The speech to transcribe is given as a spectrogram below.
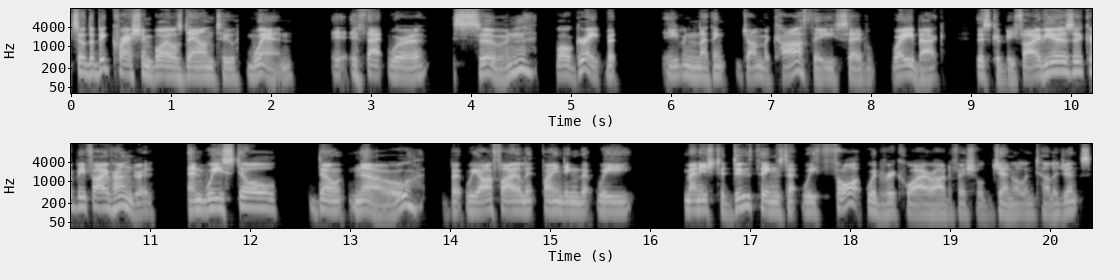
So the big question boils down to when. If that were soon, well, great. But even I think John McCarthy said way back, this could be five years, it could be 500. And we still don't know, but we are finding that we managed to do things that we thought would require artificial general intelligence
